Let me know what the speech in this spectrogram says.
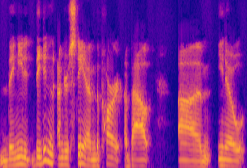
They needed, they didn't understand the part about, um, you know,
